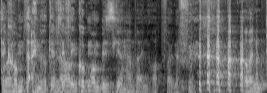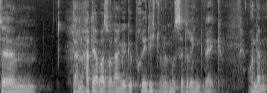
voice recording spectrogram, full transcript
da Und- kommt einer, den, genau. den gucken wir ein bisschen. Da haben wir ein Opfer gefunden. und ähm, dann hat er aber so lange gepredigt und musste dringend weg. Und dann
